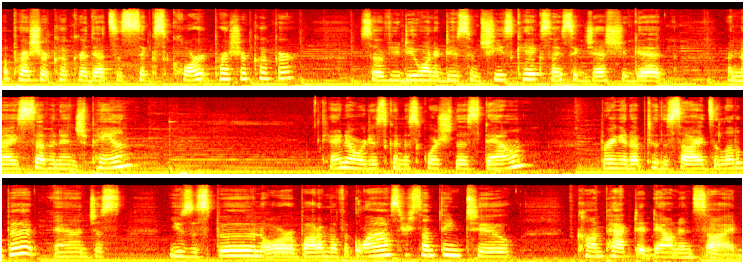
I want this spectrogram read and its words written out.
a pressure cooker that's a 6 quart pressure cooker. So if you do want to do some cheesecakes, I suggest you get a nice 7 inch pan. Okay, now we're just going to squish this down, bring it up to the sides a little bit, and just use a spoon or bottom of a glass or something to compact it down inside.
